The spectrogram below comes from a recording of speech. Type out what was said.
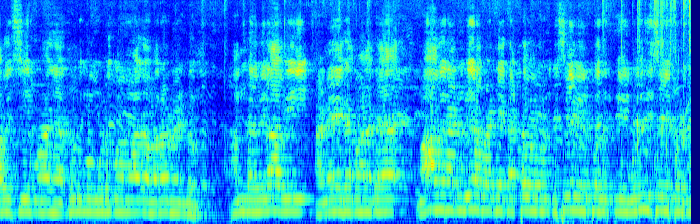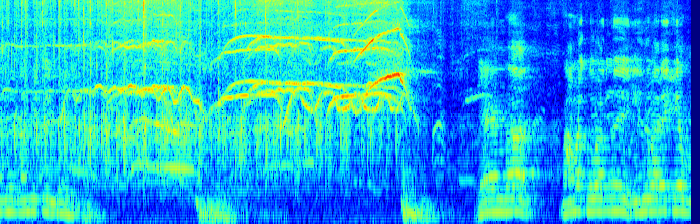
அவசியமாக குடும்பம் குடும்பமாக வர வேண்டும். அந்த விழாவில் அநேகமாக மாவீரன் வீரபாண்டிய கட்டவர்களுக்கு சிலை வைப்பதற்கு உறுதி செய்யப்படும் என்று நம்பிக்கின்றேன். ஏனென்றால் நமக்கு வந்து இதுவரைக்கும்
